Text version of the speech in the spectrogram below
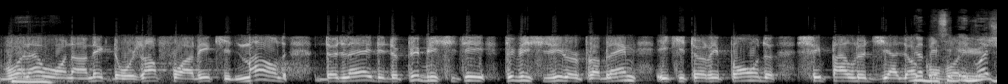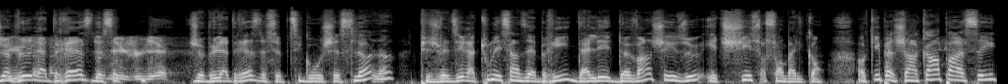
Voilà où on en est avec nos enfoirés qui demandent de l'aide et de publicité, publiciser leurs problèmes et qui te répondent, c'est par le dialogue. Là, ben, moi, je veux l'adresse de ce, je veux l'adresse de ce petit gauchiste-là, là, puis je vais dire à tous les sans-abri d'aller devant chez eux et de chier sur son balcon. OK? Parce que j'ai encore passé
